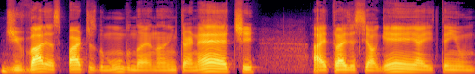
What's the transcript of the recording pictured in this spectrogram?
de várias partes do mundo na, na internet, aí traz esse alguém, aí tem um,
